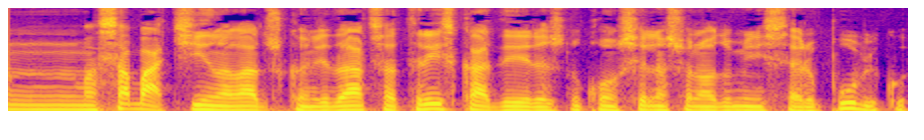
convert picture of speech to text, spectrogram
uma sabatina lá dos candidatos a três cadeiras no Conselho Nacional do Ministério Público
